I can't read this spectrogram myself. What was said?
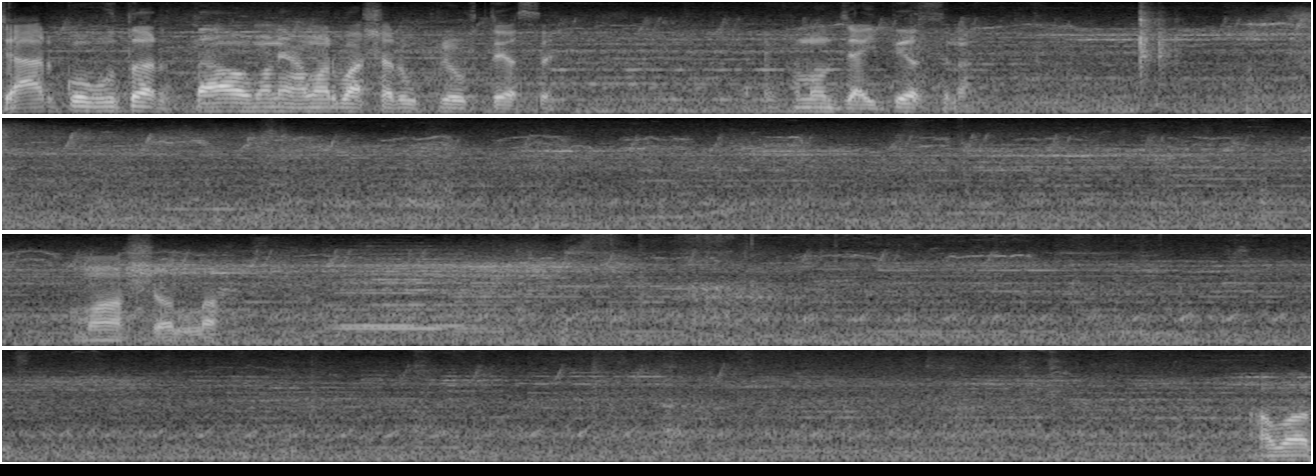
যার কবুতর, তাও মানে আমার বাসার উপরে উঠতে আছে। এখনও যাইতে আছে না। মাশাল্লাহ আবার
